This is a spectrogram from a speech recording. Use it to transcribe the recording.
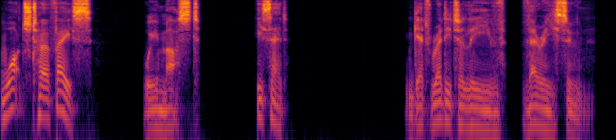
watched her face. We must, he said. Get ready to leave very soon.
